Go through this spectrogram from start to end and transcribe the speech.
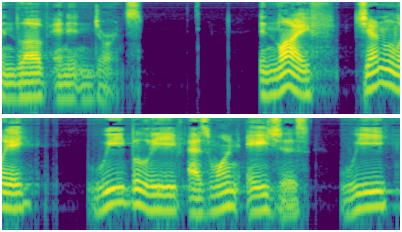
in love, and in endurance. In life, generally, we believe as one ages, we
